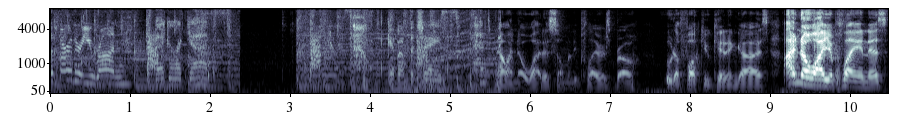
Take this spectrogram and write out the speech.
The further you run, the bigger it gets. So, give up the chase. Now I know why there's so many players, bro. Who the fuck you kidding, guys? I know why you're playing this.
